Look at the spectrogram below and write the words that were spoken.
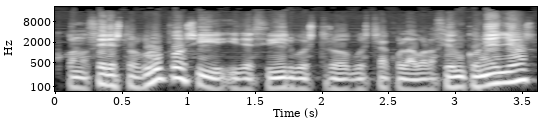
conocer estos grupos y, y, decidir vuestro, vuestra colaboración con ellos.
